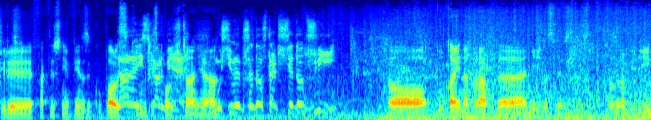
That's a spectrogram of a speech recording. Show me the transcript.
gry faktycznie w języku polskim czy spolszczania, Musimy przedostać się do drzwi. to tutaj naprawdę nieźle sobie to zrobili.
